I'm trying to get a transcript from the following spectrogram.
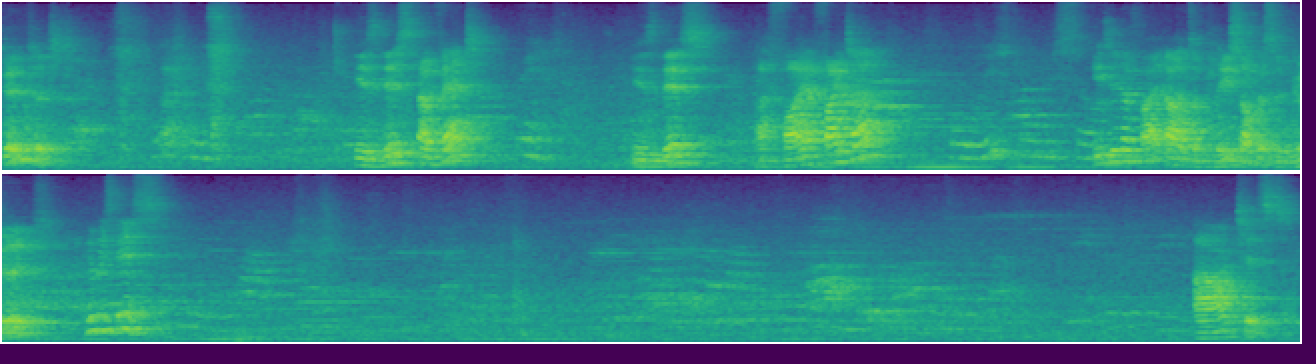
Dentist. Is this a vet? Is this a firefighter? Is it a fire? Oh, ah, it's a police officer. Good. Who is this? Artist.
